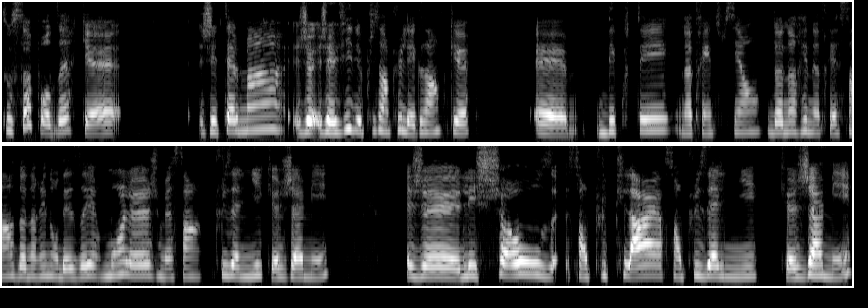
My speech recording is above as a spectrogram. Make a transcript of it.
tout ça pour dire que j'ai tellement, je, je vis de plus en plus l'exemple que euh, d'écouter notre intuition, d'honorer notre essence, d'honorer nos désirs. Moi, là, je me sens plus alignée que jamais. Je, les choses sont plus claires, sont plus alignées que jamais.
